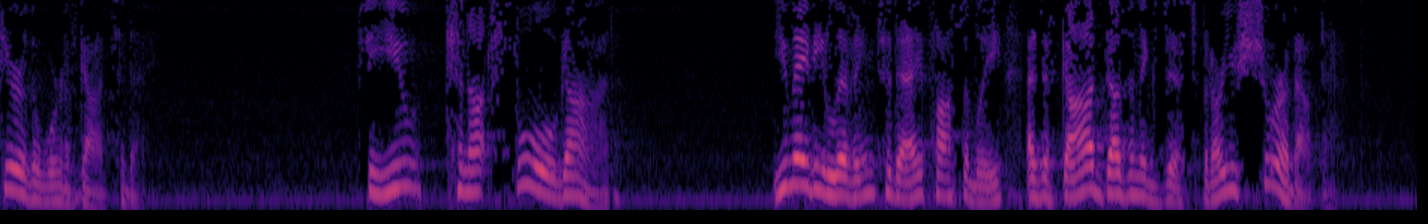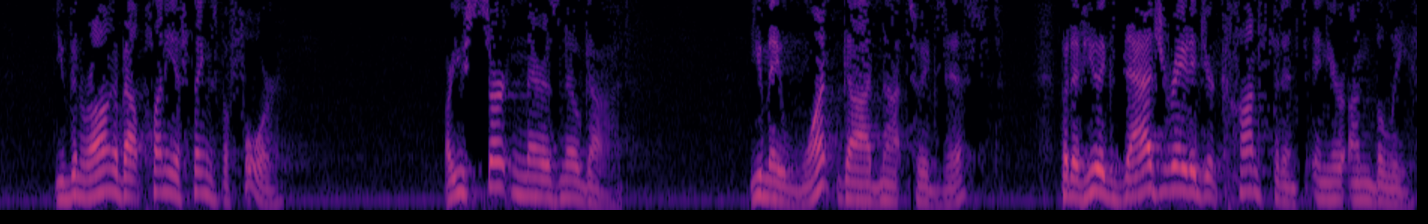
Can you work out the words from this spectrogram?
hear the Word of God today. See, you cannot fool God. You may be living today, possibly, as if God doesn't exist, but are you sure about that? You've been wrong about plenty of things before. Are you certain there is no God? You may want God not to exist, but have you exaggerated your confidence in your unbelief?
